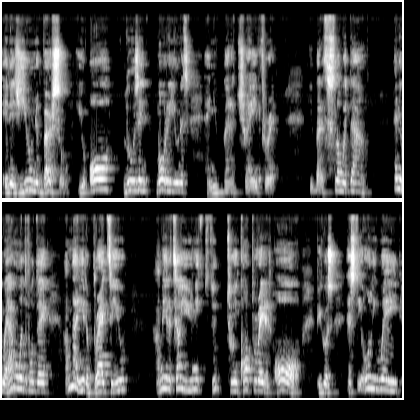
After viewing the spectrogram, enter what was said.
It is universal. You all losing motor units and you better train for it. You better slow it down. Anyway, have a wonderful day. I'm not here to brag to you. I'm here to tell you, you need to, to incorporate it all because that's the only way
